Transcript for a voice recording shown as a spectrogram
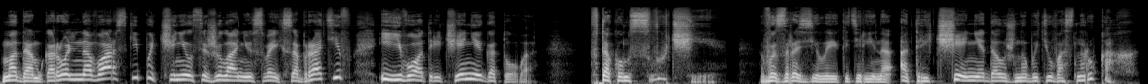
«Мадам, король Наварский подчинился желанию своих собратьев, и его отречение готово». «В таком случае», — возразила Екатерина, — «отречение должно быть у вас на руках».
